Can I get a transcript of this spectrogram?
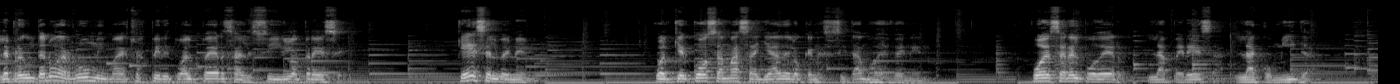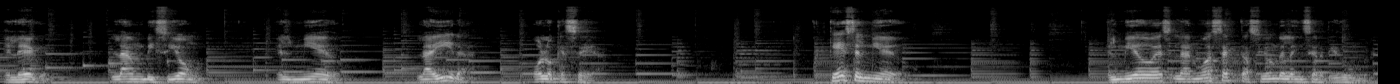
Le preguntaron a Rumi, maestro espiritual persa del siglo XIII, ¿qué es el veneno? Cualquier cosa más allá de lo que necesitamos es veneno. Puede ser el poder, la pereza, la comida, el ego, la ambición, el miedo, la ira o lo que sea. ¿Qué es el miedo? El miedo es la no aceptación de la incertidumbre.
